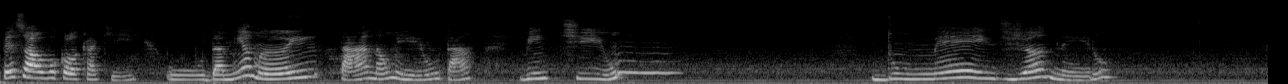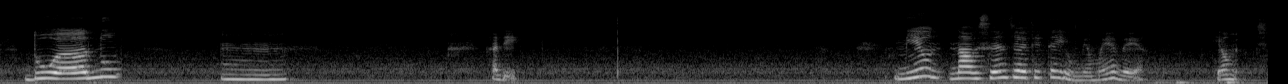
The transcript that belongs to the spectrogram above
Pessoal, vou colocar aqui o da minha mãe, tá? Não meu, tá? 21 do mês de janeiro do ano. Hum, cadê? 1981. Minha mãe é velha. Realmente.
